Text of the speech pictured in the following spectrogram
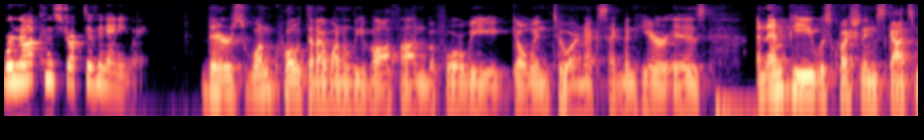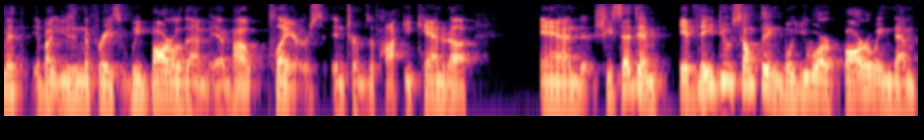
were not constructive in any way. There's one quote that I want to leave off on before we go into our next segment here is an MP was questioning Scott Smith about using the phrase "we borrow them" about players in terms of Hockey Canada, and she said to him, "If they do something while you are borrowing them,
